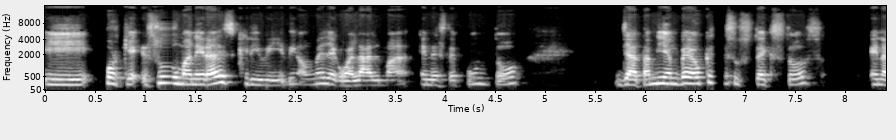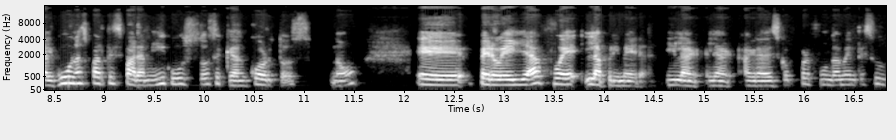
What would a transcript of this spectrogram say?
Y porque su manera de escribir, digamos, me llegó al alma en este punto. Ya también veo que sus textos, en algunas partes, para mi gusto, se quedan cortos, ¿no? Eh, pero ella fue la primera y le agradezco profundamente su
